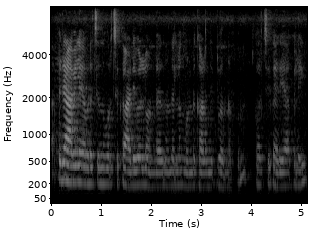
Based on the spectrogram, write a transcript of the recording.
അപ്പോൾ രാവിലെ അവിടെ ചെന്ന് കുറച്ച് കാടിവെള്ളം ഉണ്ടായിരുന്നു. അതെല്ലാം കൊണ്ട് കളഞ്ഞിട്ട് വന്നപ്പം കുറച്ച് കരിയാപ്പിലയും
